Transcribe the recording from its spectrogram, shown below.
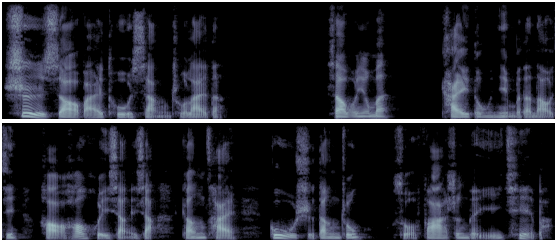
是小白兔想出来的，小朋友们开动你们的脑筋，好好回想一下刚才故事当中所发生的一切吧。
